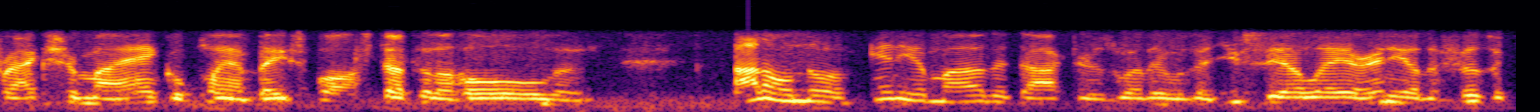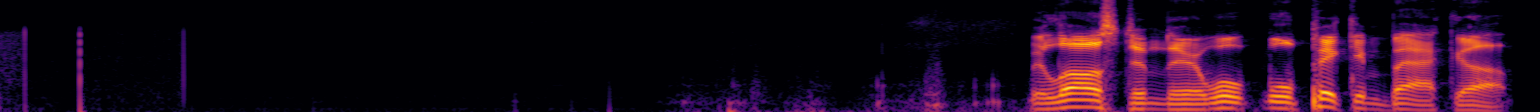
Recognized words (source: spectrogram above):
fractured my ankle playing baseball, stepped in a hole, and I don't know if any of my other doctors, whether it was at UCLA or any other physical. We lost him there. We'll we'll pick him back up.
